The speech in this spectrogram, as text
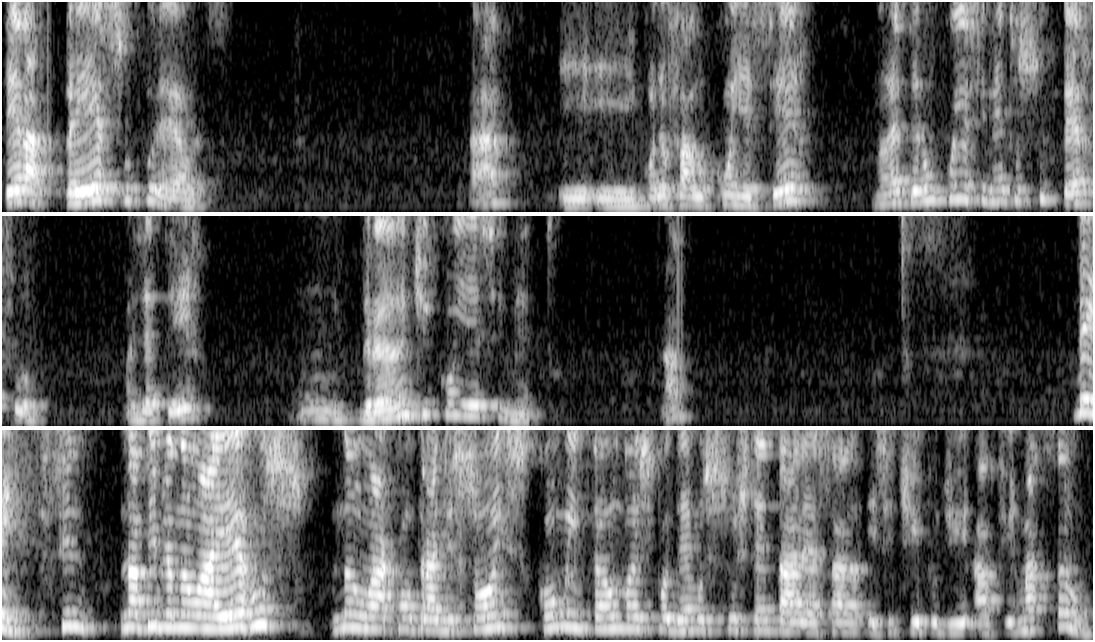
ter apreço por elas, tá? E, e quando eu falo conhecer, não é ter um conhecimento supérfluo, mas é ter um grande conhecimento, tá? Bem, se na Bíblia não há erros, não há contradições, como então nós podemos sustentar essa, esse tipo de afirmação?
